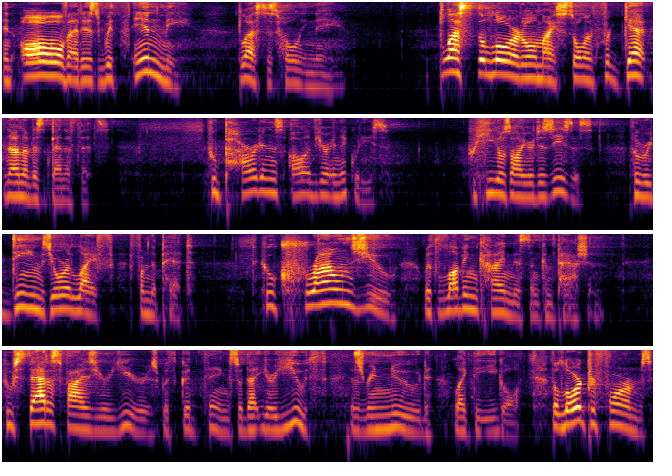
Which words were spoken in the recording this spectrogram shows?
and all that is within me. Bless His holy name. Bless the Lord, O my soul, and forget none of His benefits who pardons all of your iniquities, who heals all your diseases, who redeems your life from the pit, who crowns you with loving kindness and compassion, who satisfies your years with good things so that your youth is renewed like the eagle. The Lord performs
